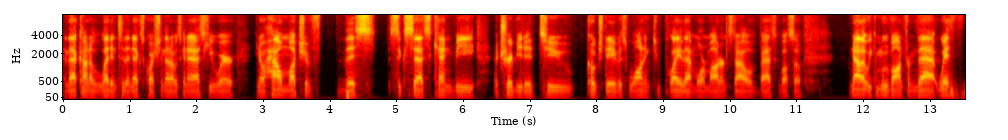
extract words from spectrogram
And that kind of led into the next question that I was going to ask you, where, you know, how much of this success can be attributed to Coach Davis wanting to play that more modern style of basketball. So now that we can move on from that with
